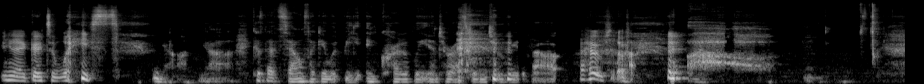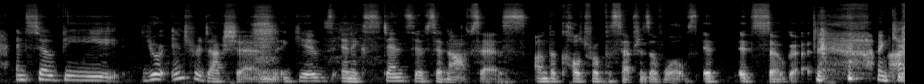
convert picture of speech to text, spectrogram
you know, go to waste. Yeah, yeah, because that sounds like it would be incredibly interesting to read about. I hope so. uh, and so the your introduction gives an extensive synopsis on the cultural perceptions of wolves. It, it's so good. Thank you.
